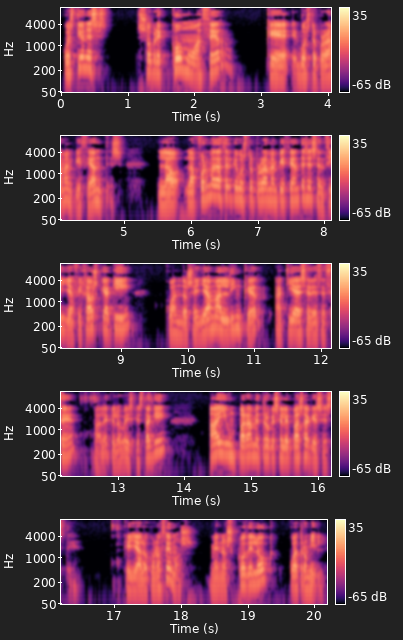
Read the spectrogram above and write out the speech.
Cuestiones sobre cómo hacer que vuestro programa empiece antes. La, forma de hacer que vuestro programa empiece antes es sencilla. Fijaos que aquí, cuando se llama linker, aquí a SDCC, ¿vale? Que lo veis que está aquí, hay un parámetro que se le pasa que es este, que ya lo conocemos, menos codelog 4000.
